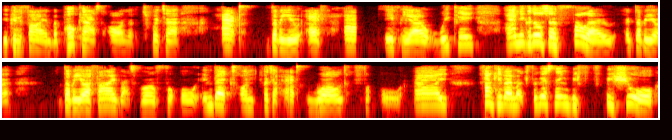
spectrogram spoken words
You can find the podcast on Twitter at WFI EPL Weekly. And you can also follow w, WFI, that's World Football Index, on Twitter at World Football I. Thank you very much for listening. Be, be sure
